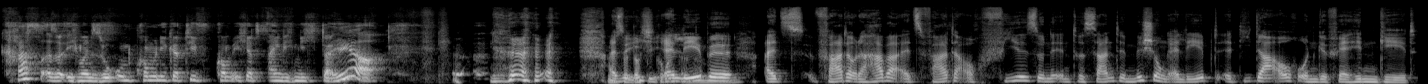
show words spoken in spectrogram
krass, also ich meine, so unkommunikativ komme ich jetzt eigentlich nicht daher. Also ich erlebe als Vater oder habe als Vater auch viel so eine interessante Mischung erlebt, äh, die da auch ungefähr hingeht.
